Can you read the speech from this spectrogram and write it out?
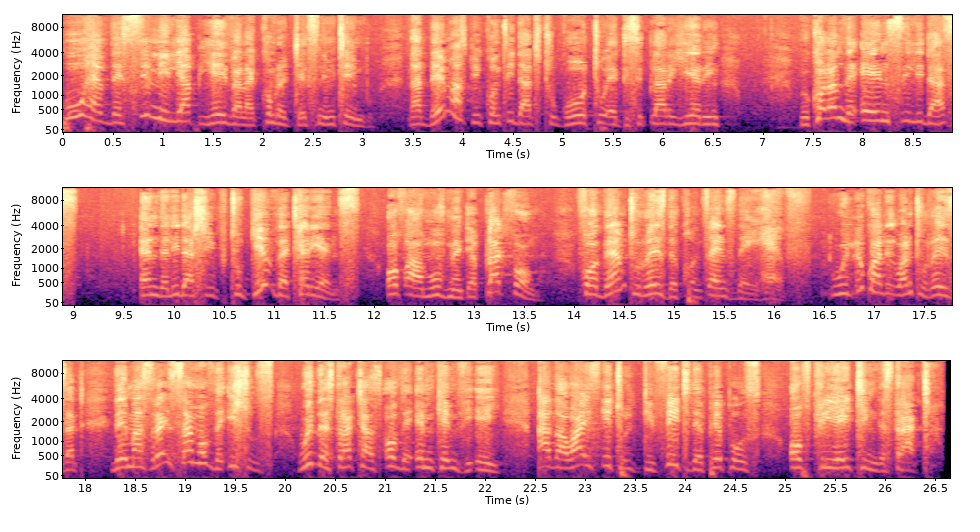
who have the similar behavior like Comrade Jackson Mthembu, that they must be considered to go to a disciplinary hearing. We call on the ANC leaders and the leadership to give veterans of our movement a platform for them to raise the concerns they have. We equally want to raise that they must raise some of the issues with the structures of the MKMVA. Otherwise, it will defeat the purpose of creating the structure.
